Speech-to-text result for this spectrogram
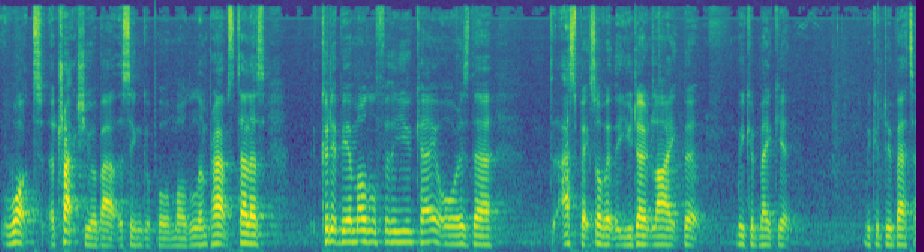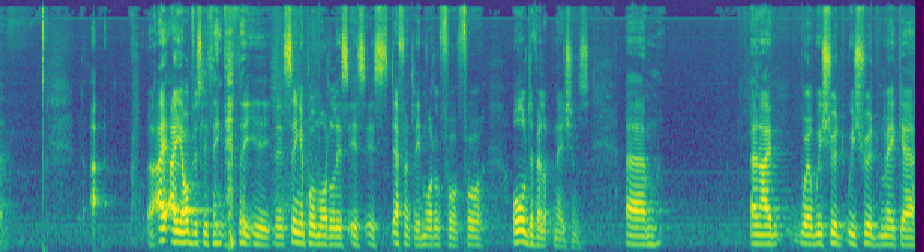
what attracts you about the Singapore model, and perhaps tell us, could it be a model for the UK, or is there aspects of it that you don't like that we could make it, we could do better? I, I obviously think that the, the Singapore model is, is, is definitely a model for, for all developed nations. Um, and I, well, we should, we should make a,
